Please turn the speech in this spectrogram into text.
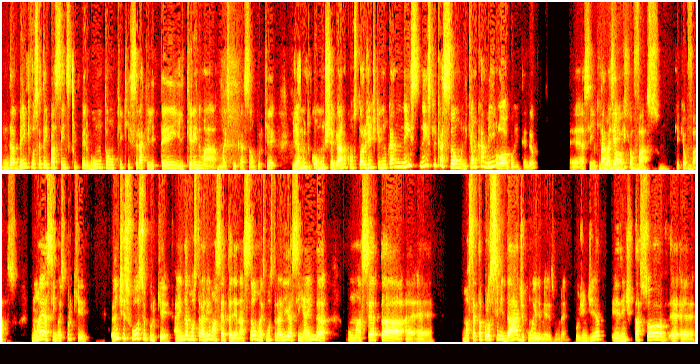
ainda bem que você tem pacientes que perguntam o que, que será que ele tem, ele querendo uma, uma explicação, porque já é muito comum chegar no consultório gente que não quer nem, nem explicação, ele quer um caminho logo, entendeu? É assim, que tá, que mas e aí o que, que eu né? faço? O que, que eu hum. faço? Não é assim, mas por quê? Antes fosse o porquê, ainda mostraria uma certa alienação, mas mostraria assim ainda uma certa é, é uma certa proximidade com ele mesmo, né? Hoje em dia a gente está só é, é,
